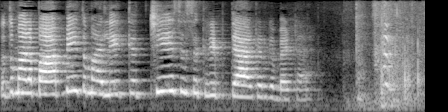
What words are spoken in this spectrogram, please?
तो तुम्हारा बाप भी तुम्हारे लिए एक अच्छी सी स्क्रिप्ट तैयार करके बैठा है।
